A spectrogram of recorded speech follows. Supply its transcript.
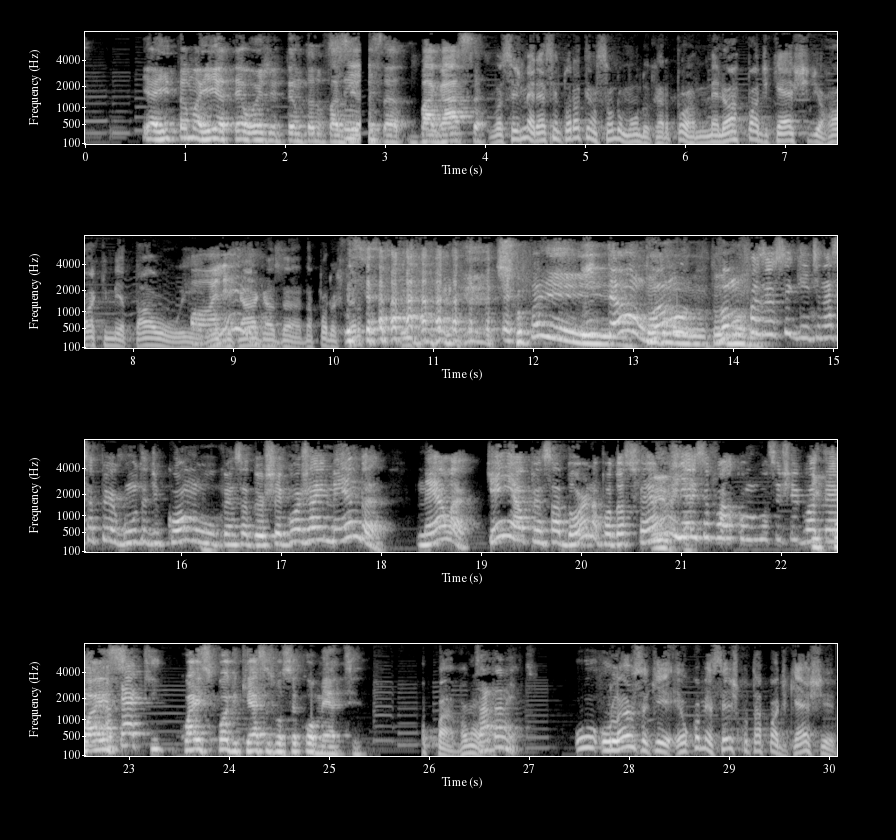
E aí estamos aí até hoje tentando fazer Sim. essa bagaça. Vocês merecem toda a atenção do mundo, cara. Porra, melhor podcast de rock, metal e Olha gaga da, da podosfera. Chupa aí! Então, todo, vamos, todo vamos fazer o seguinte, nessa pergunta de como o pensador chegou, já emenda nela quem é o pensador na podosfera Isso. e aí você fala como você chegou até, quais, até aqui. Quais podcasts você comete? Opa, vamos Exatamente. lá. Exatamente. O, o lance é que eu comecei a escutar podcast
